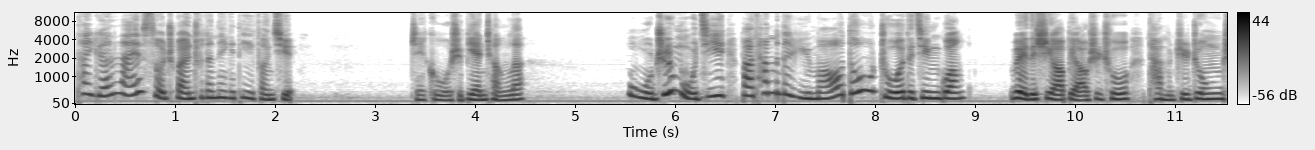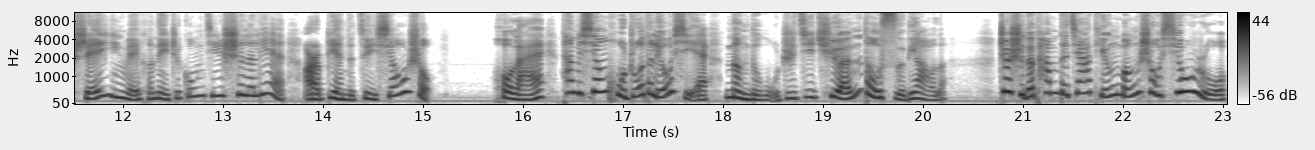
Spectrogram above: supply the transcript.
它原来所传出的那个地方去。这故事变成了五只母鸡把它们的羽毛都啄得精光，为的是要表示出它们之中谁因为和那只公鸡失了恋而变得最消瘦。后来，它们相互啄得流血，弄得五只鸡全都死掉了。这使得他们的家庭蒙受羞辱，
